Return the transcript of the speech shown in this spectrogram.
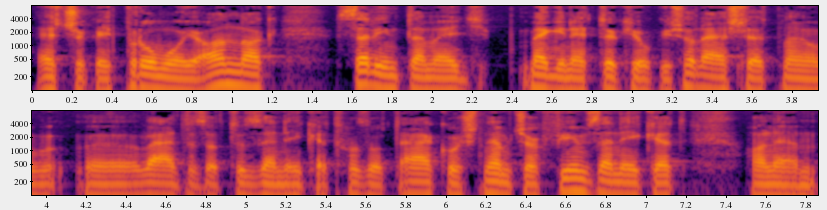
ez csak egy promója annak. Szerintem egy, megint egy tök jó kis adás lett, nagyon változatos zenéket hozott Ákos, nem csak filmzenéket, hanem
